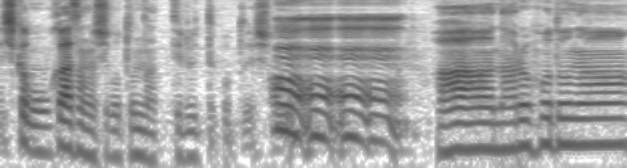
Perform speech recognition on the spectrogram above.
しかもお母さん。の仕事になってるってことでしょ、うん。うん。うん。ああなるほどな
